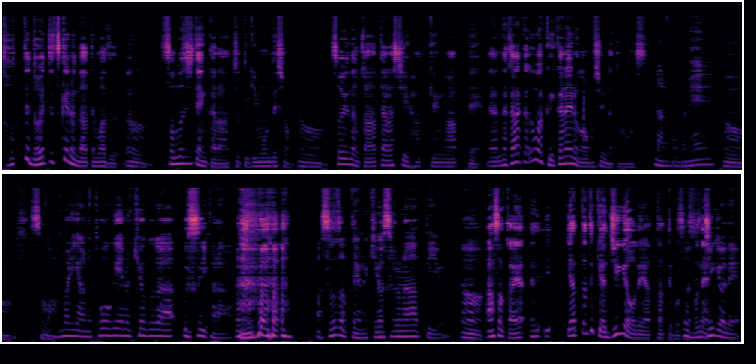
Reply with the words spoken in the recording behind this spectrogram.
取っ手どうやってつけるんだってまず、うん。その時点からちょっと疑問でしょ。うん。そういうなんか新しい発見があって、ななかなかうまくいかないのが面白いんだと思います。なるほどね。うん。そう。あんまりあの陶芸の記憶が薄いから、あ、そうだったような気がするなっていう。うん。あ、そうか。や、やった時は授業でやったってことそうですす。でもんね。授業で。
